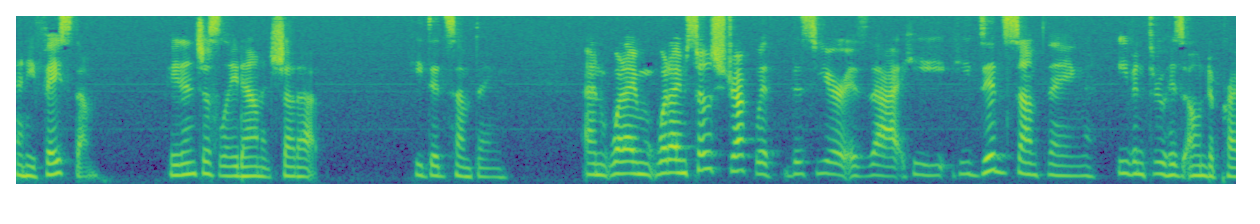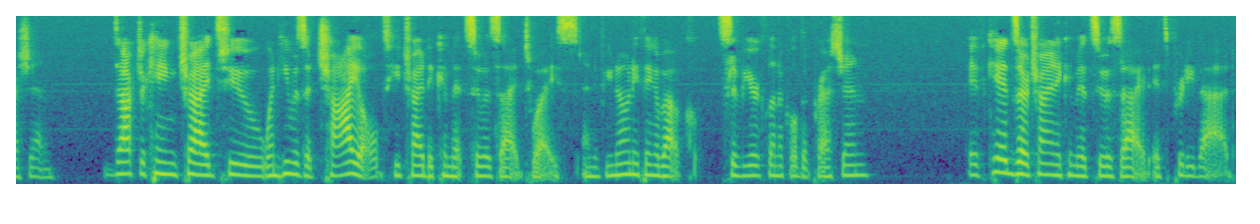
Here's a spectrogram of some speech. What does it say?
and he faced them. He didn't just lay down and shut up. He did something. And what I'm what I'm so struck with this year is that he he did something even through his own depression Dr. King tried to, when he was a child, he tried to commit suicide twice. And if you know anything about cl- severe clinical depression, if kids are trying to commit suicide, it's pretty bad.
